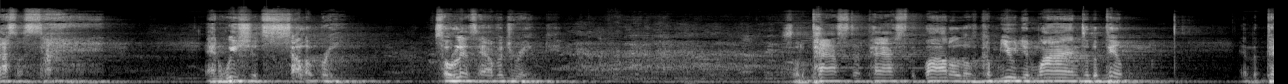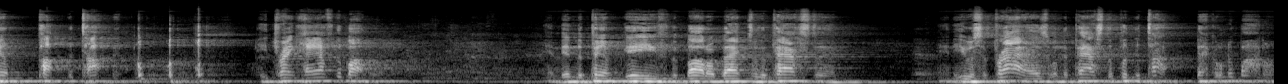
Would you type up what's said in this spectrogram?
that's a sign. And we should celebrate. So let's have a drink. So the pastor passed the bottle of communion wine to the pimp, and the pimp popped the top. And he drank half the bottle. And then the pimp gave the bottle back to the pastor, and he was surprised when the pastor put the top back on the bottle.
